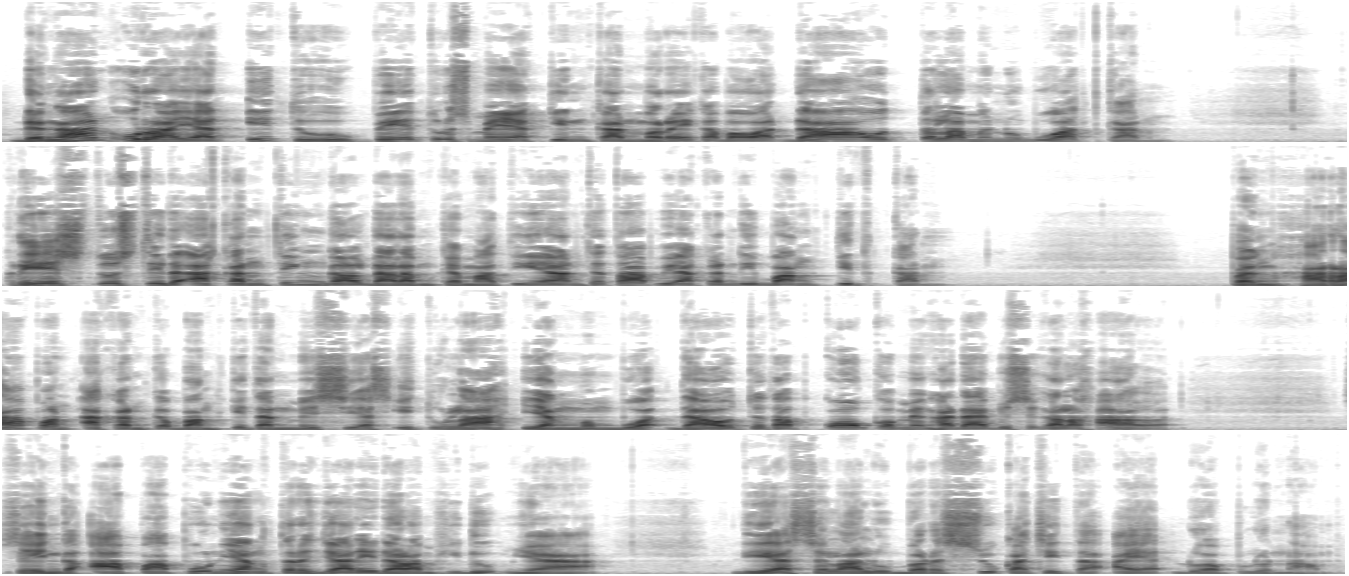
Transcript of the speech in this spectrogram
Dengan uraian itu, Petrus meyakinkan mereka bahwa Daud telah menubuatkan Kristus tidak akan tinggal dalam kematian, tetapi akan dibangkitkan. Pengharapan akan kebangkitan Mesias itulah yang membuat Daud tetap kokoh menghadapi segala hal, sehingga apa pun yang terjadi dalam hidupnya, dia selalu bersuka cita. Ayat 26.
